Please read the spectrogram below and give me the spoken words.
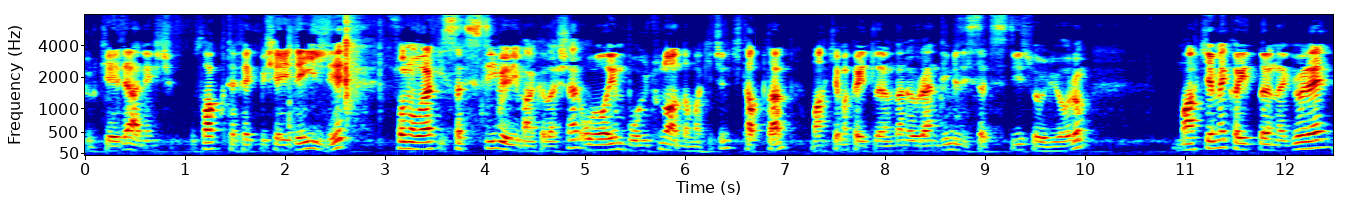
Türkiye'de. Hani hiç ufak tefek bir şey değildi. Son olarak istatistiği vereyim arkadaşlar. Olayın boyutunu anlamak için kitaptan, mahkeme kayıtlarından öğrendiğimiz istatistiği söylüyorum. Mahkeme kayıtlarına göre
